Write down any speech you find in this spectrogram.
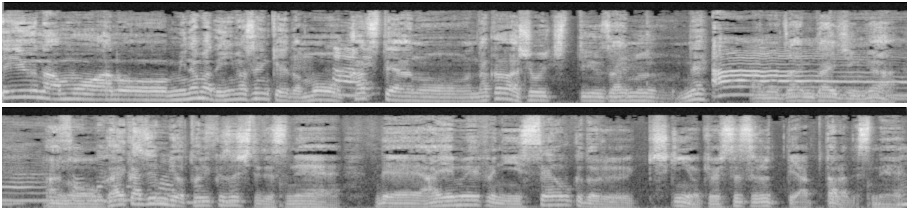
っていうのはもう、あの、皆まで言いませんけれども、はい、かつてあの、中川昭一っていう財務ね、あの、財務大臣が、あの、外貨準備を取り崩してですね、で、IMF に1000億ドル資金を拠出するってやったらですね、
